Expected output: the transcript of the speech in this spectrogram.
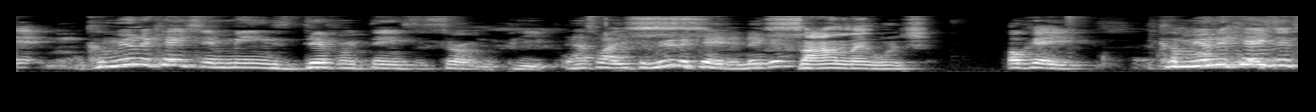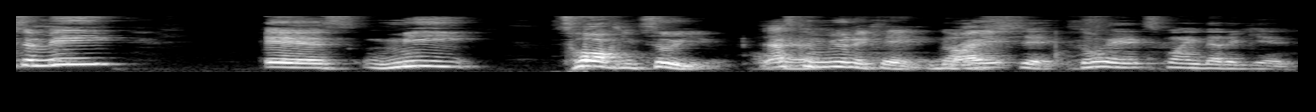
It, communication means different things to certain people. that's why you communicated, nigga. Sign language. Okay, communication to me is me talking to you. That's Okay. communicating, No right? shit. Go ahead, explain that again.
